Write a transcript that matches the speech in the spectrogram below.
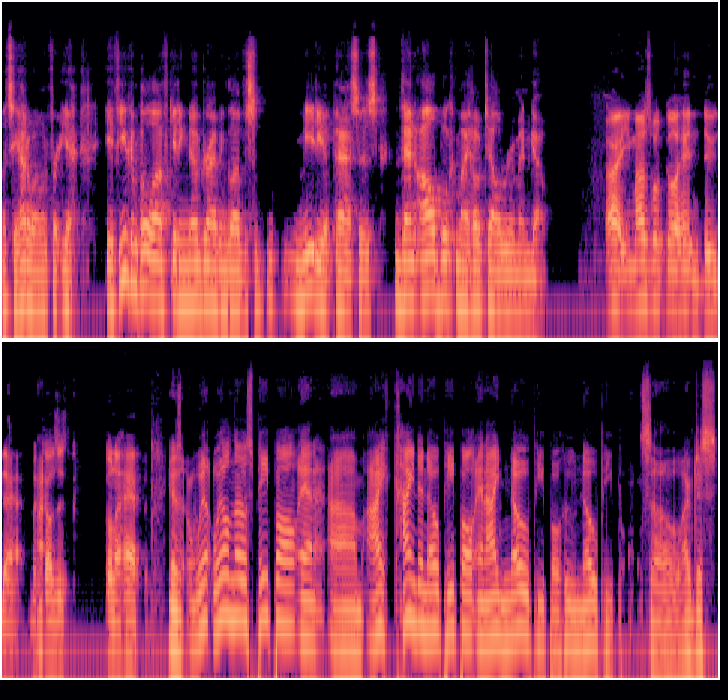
let's see. How do I want for yeah? If you can pull off getting no driving gloves media passes, then I'll book my hotel room and go. All right, you might as well go ahead and do that because it's going to happen. Because Will, Will knows people, and um, I kind of know people, and I know people who know people. So I've just,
